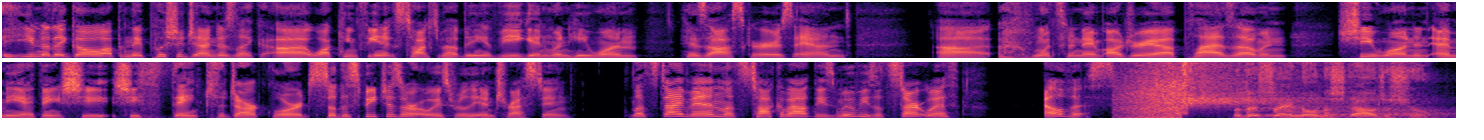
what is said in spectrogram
You know, they go up and they push agendas. Like uh, Joaquin Phoenix talked about being a vegan when he won his Oscars, and uh, what's her name, Aubrey Plaza, when she won an Emmy. I think she she thanked the Dark Lord. So the speeches are always really interesting. Let's dive in. Let's talk about these movies. Let's start with Elvis. But this ain't no nostalgia show.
